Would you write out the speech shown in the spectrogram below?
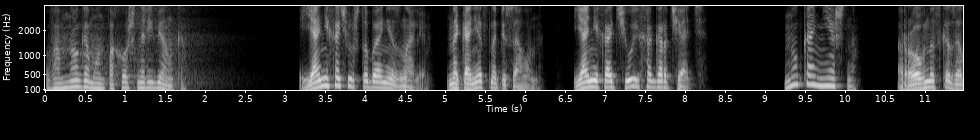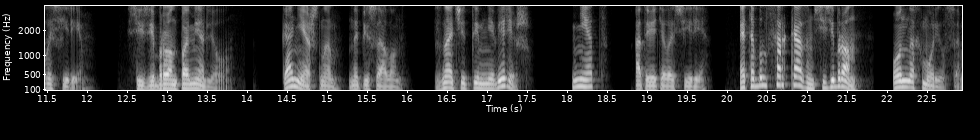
Во многом он похож на ребенка. Я не хочу, чтобы они знали, наконец написал он. Я не хочу их огорчать. Ну, конечно, ровно сказала Сири. Сизиброн помедлил. «Конечно», – написал он. «Значит, ты мне веришь?» «Нет», – ответила Сири. «Это был сарказм, Сизиброн». Он нахмурился.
